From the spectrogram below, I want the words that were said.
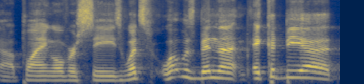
uh, playing overseas. What's what was been the? It could be a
